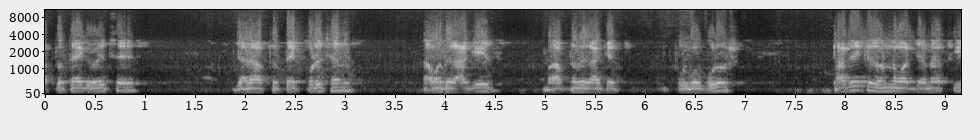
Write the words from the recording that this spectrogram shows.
আত্মত্যাগ রয়েছে। যারা আত্মত্যাগ করেছেন, আমাদের আগের বা আপনাদের আগের পূর্বপুরুষ, তাদেরকে ধন্যবাদ জানাচ্ছি।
